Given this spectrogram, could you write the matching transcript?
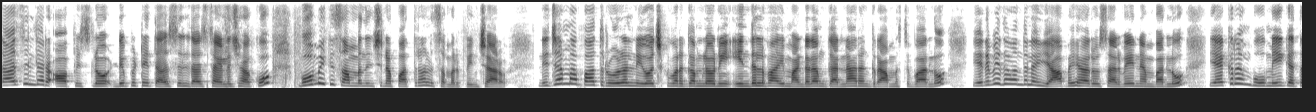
తహసీల్దార్ ఆఫీస్లో డిప్యూటీ తహసీల్దార్ శైలజాకు భూమికి సంబంధించిన పత్రాలు సమర్పించారు. నిజామాబాద్ రూరల్ నియోజకవర్గంలోని ఇందల్వాయి మండలం గన్నారం గ్రామ శివార్లో ఎనిమిది వందల యాభై ఆరు సర్వే నెంబర్లు ఎకరం భూమి గత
